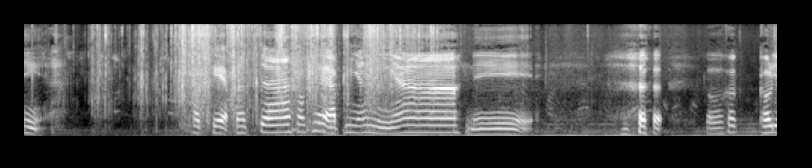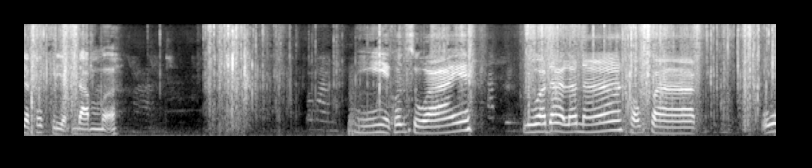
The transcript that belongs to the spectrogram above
นี่ข้าวแคบนะจ๊ะข้าวแคบเมียงเหนียนี่โอ้เขาเขาเรียกเขาเกลียบดำเหรอนี่คนสวยรัวได้แล้วนะ ของฝาก โอ้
